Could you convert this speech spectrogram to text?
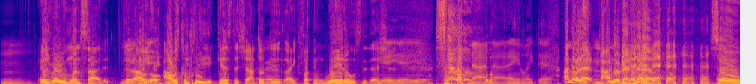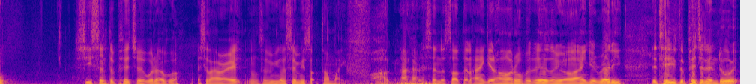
Hmm. It was very one sided because Yeah, I was yeah. I was completely against the shit. I thought the like fucking weirdos did that yeah, shit. yeah, yeah. So nah, nah, they ain't like that. I know that. I know that now. so she sent the picture, whatever, and she's like, "All right, so you gonna send me something?" I'm like, "Fuck, now I gotta send her something. I ain't get hard over this. You know, I ain't get ready. The titties, the picture didn't do it.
